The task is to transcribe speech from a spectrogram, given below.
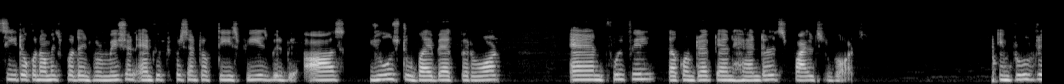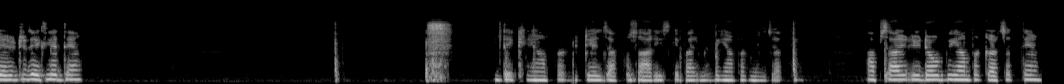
see tokenomics for the information and fifty percent of these fees will be ask use to buy back per reward and fulfill the contract and handles files rewards. Improved reality देख लेते हैं। देखिए, यहाँ पर डिटेल्स आपको सारी इसके बारे में भी यहाँ पर मिल जाती है। आप सारी रीड आउट भी यहाँ पर कर सकते हैं।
